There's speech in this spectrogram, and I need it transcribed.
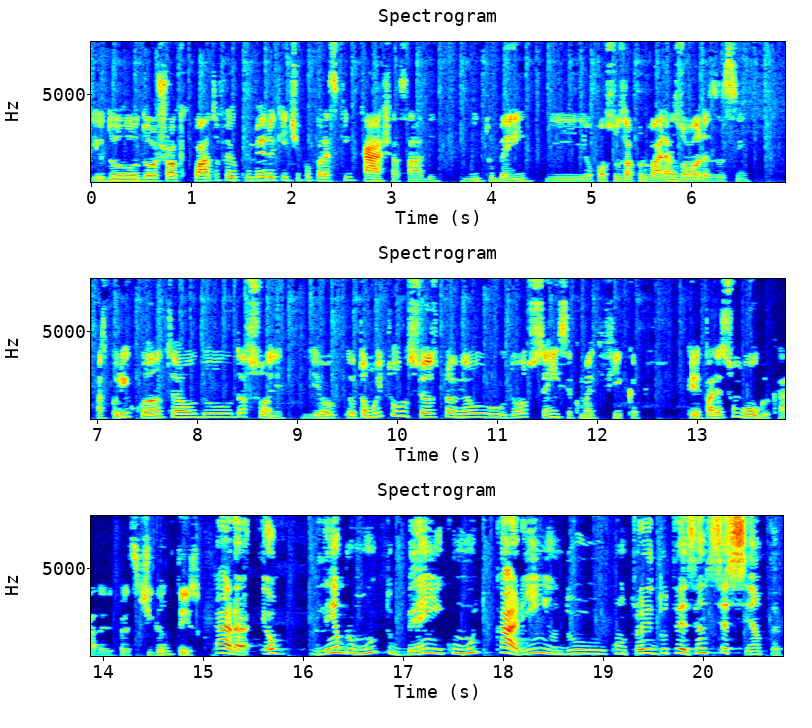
E o do DualShock 4 foi o primeiro que tipo parece que encaixa, sabe? Muito bem e eu posso usar por várias horas assim. Mas por enquanto é o do da Sony. E eu, eu tô muito ansioso para ver o, o DualSense como é que fica. Ele parece um ogro, cara, ele parece gigantesco. Cara, eu lembro muito bem e com muito carinho do controle do 360.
